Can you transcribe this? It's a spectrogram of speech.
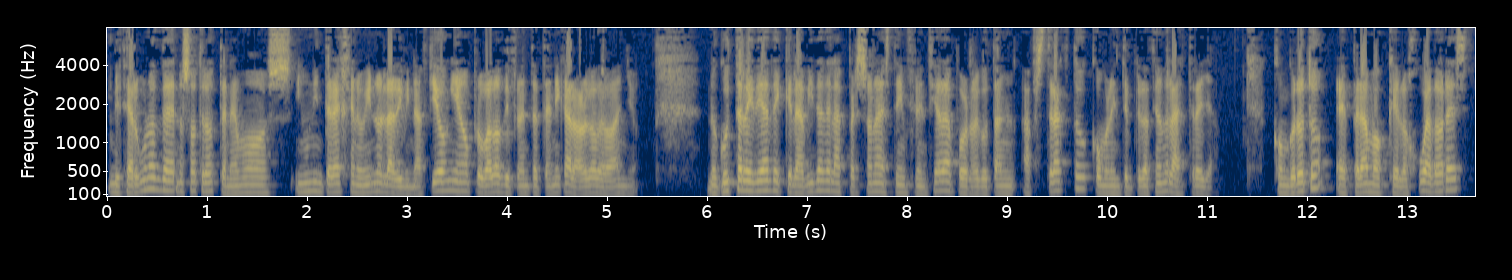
Dice, algunos de nosotros tenemos un interés genuino en la adivinación y hemos probado diferentes técnicas a lo largo de los años. Nos gusta la idea de que la vida de las personas esté influenciada por algo tan abstracto como la interpretación de las estrellas. Con Grotto esperamos que los jugadores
